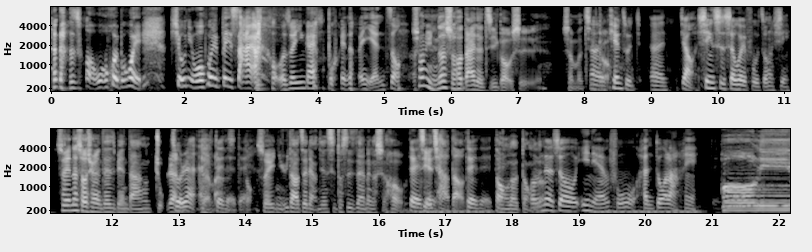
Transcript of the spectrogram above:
他说我会不会修女，我会被杀呀？我说应该不会那么严重。修女，你那时候待的机构是什么机构？呃、天主呃叫新式社会服务中心。所以那时候修女在这边当主任，主任对、哎、对对对。所以你遇到这两件事都是在那个时候接洽到的，对对，对，对，对，懂了懂了。我们那时候一年服务很多啦，嘿。对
